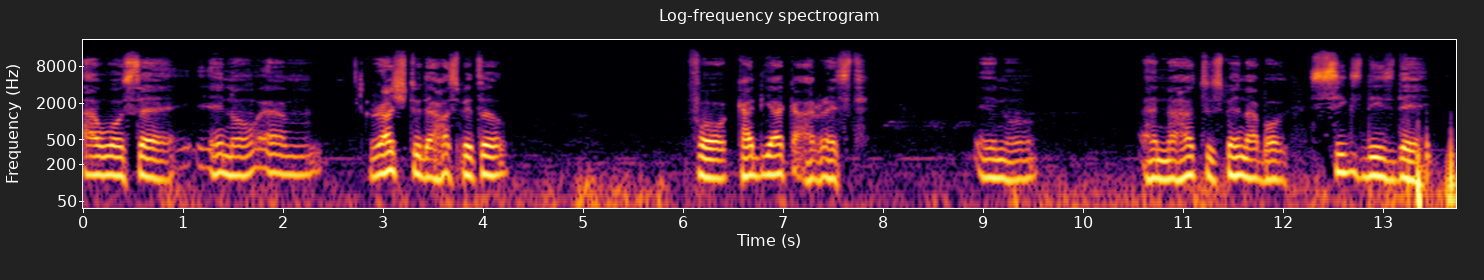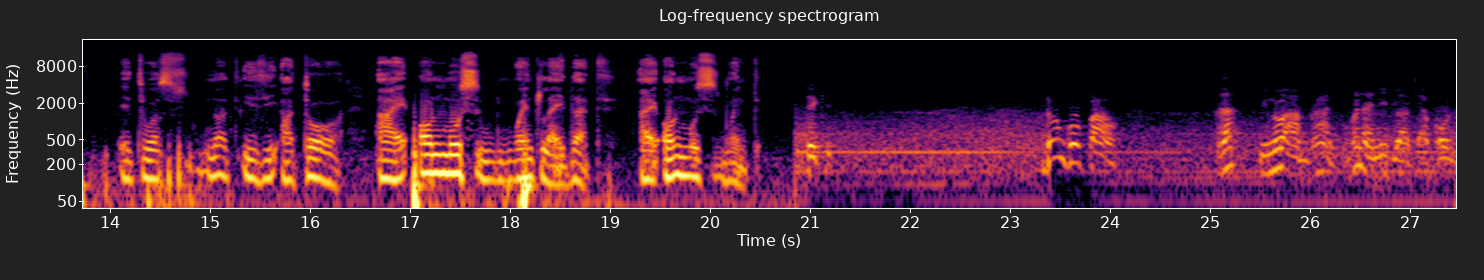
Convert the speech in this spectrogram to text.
I was, uh, you know, um, rushed to the hospital for cardiac arrest, you know, and I had to spend about six days there. It was not easy at all. I almost went like that. I almost went. Take it. Don't go far. Huh? You know I'm right. When I need you, I shall call you.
